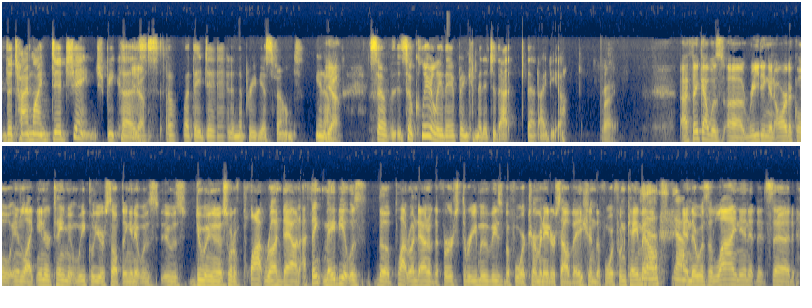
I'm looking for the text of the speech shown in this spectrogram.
the timeline did change because of what they did in the previous films. You know, yeah, so so clearly they've been committed to that that idea. right. I think I was uh, reading an article in like Entertainment Weekly or something, and it was it was doing a sort of plot rundown. I think maybe it was the plot rundown of the first three movies before Terminator Salvation, the fourth one came out. Yeah. And there was a line in it that said,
